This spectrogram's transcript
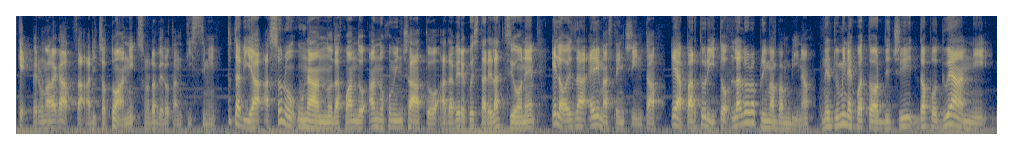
che per una ragazza a 18 anni sono davvero tantissimi. Tuttavia a solo un anno da quando hanno cominciato ad avere questa relazione, Eloisa è rimasta incinta e ha partorito la loro prima bambina. Nel 2014, dopo due anni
